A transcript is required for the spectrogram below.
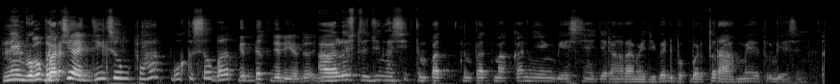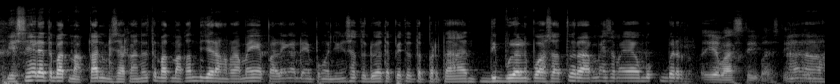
nih gue bukber benci anjing sumpah gue kesel banget gedek jadinya tuh Ah, lu setuju gak sih tempat tempat makan yang biasanya jarang ramai juga di bukber tuh rame itu biasanya. Biasanya ada tempat makan misalkan tuh tempat makan tuh jarang ramai paling ada yang pengunjungnya satu dua tapi tetap bertahan. Di bulan puasa tuh rame sama yang bukber. Iya pasti pasti Ah, ah.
